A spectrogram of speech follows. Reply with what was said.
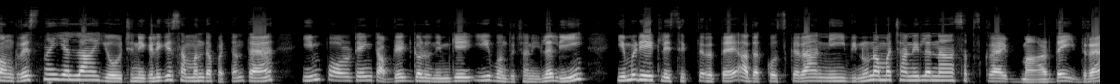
ಕಾಂಗ್ರೆಸ್ನ ಎಲ್ಲ ಯೋಜನೆಗಳಿಗೆ ಸಂಬಂಧಪಟ್ಟಂತೆ ಇಂಪಾರ್ಟೆಂಟ್ ಅಪ್ಡೇಟ್ಗಳು ನಿಮಗೆ ಈ ಒಂದು ಚಾನಲಲ್ಲಿ ಇಮಿಡಿಯೇಟ್ಲಿ ಸಿಗ್ತಿರುತ್ತೆ. ಅದಕ್ಕೋಸ್ಕರ ನೀವಿನ್ನೂ ನಮ್ಮ ಚಾನಲನ್ನು ಸಬ್ಸ್ಕ್ರೈಬ್ ಮಾಡದೇ ಇದ್ದರೆ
